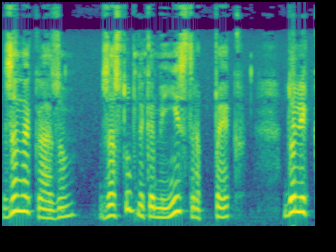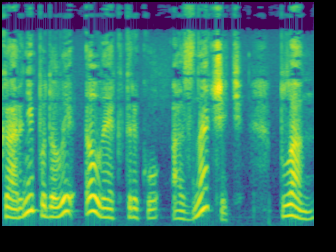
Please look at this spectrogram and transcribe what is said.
за наказом заступника міністра ПЕК до лікарні подали електрику, а значить, план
